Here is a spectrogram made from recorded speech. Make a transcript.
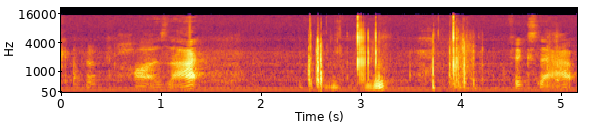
Gonna pause that. Fix that.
